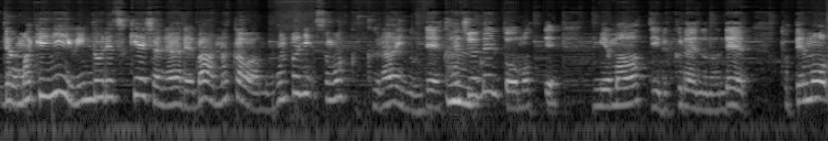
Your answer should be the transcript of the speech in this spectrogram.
でおまけにウィンドレス傾斜であれば中はもう本当にすごく暗いので懐中電灯を持って見回っているくらいなので、とても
